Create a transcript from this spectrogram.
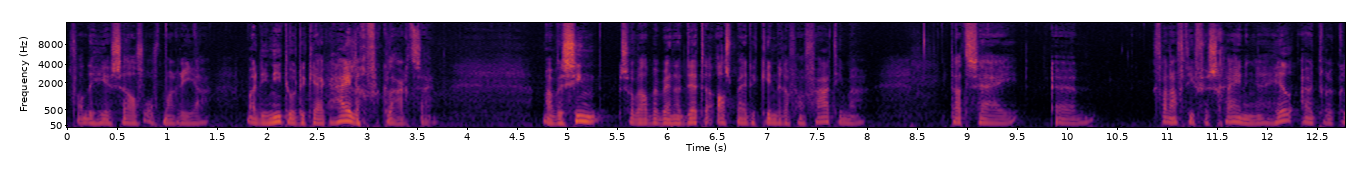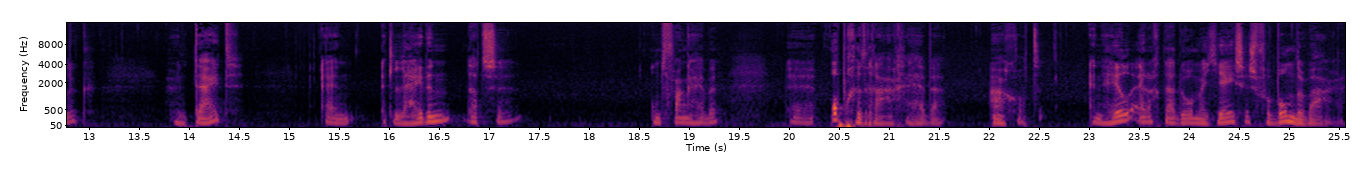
van de Heer zelf of Maria, maar die niet door de kerk heilig verklaard zijn. Maar we zien, zowel bij Bernadette als bij de kinderen van Fatima, dat zij eh, vanaf die verschijningen heel uitdrukkelijk hun tijd en het lijden dat ze ontvangen hebben, eh, opgedragen hebben aan God. En heel erg daardoor met Jezus verbonden waren.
